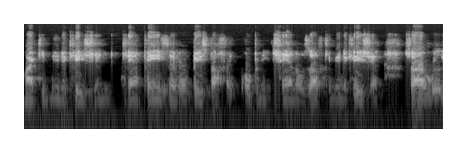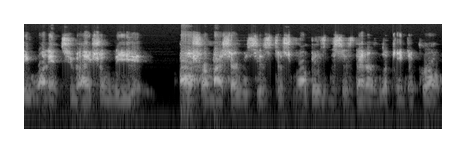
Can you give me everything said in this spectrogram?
my communication campaigns that are based off of opening channels of communication. So I really wanted to actually offer my services to small businesses that are looking to grow.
